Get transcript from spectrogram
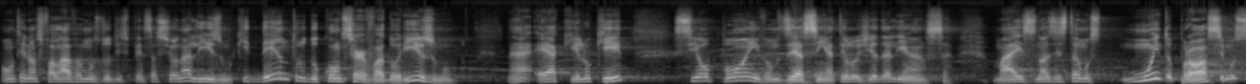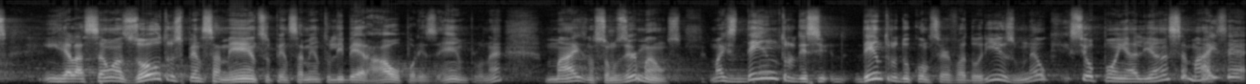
Ontem nós falávamos do dispensacionalismo, que dentro do conservadorismo né, é aquilo que se opõe, vamos dizer assim, à teologia da aliança. Mas nós estamos muito próximos em relação aos outros pensamentos, o pensamento liberal, por exemplo, né? mas nós somos irmãos. Mas dentro, desse, dentro do conservadorismo, né, o que se opõe à aliança mais é,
